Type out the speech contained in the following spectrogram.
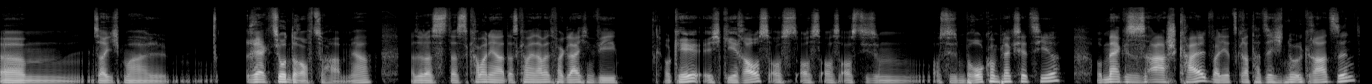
ähm, sage ich mal, Reaktion darauf zu haben, ja. Also das, das kann man ja, das kann man damit vergleichen wie, okay, ich gehe raus aus, aus, aus, aus, diesem, aus diesem Bürokomplex jetzt hier und merke, es ist arschkalt, weil jetzt gerade tatsächlich 0 Grad sind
